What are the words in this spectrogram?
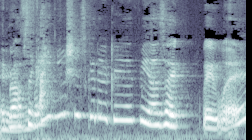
Anyways, Rob's like, it's I knew she was gonna agree with me. I was like, wait, what?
